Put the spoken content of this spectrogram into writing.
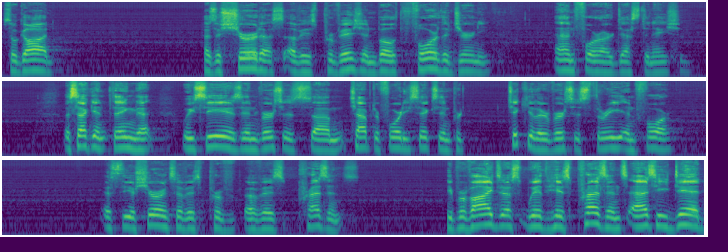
So God has assured us of his provision both for the journey and for our destination. The second thing that we see is in verses, um, chapter 46, in particular, verses 3 and 4. It's the assurance of his, of his presence. He provides us with his presence as he did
